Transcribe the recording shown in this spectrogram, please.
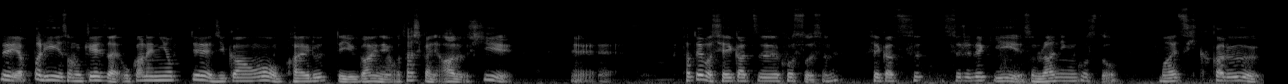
で、やっぱりその経済、お金によって時間を変えるっていう概念は確かにあるし、えー、例えば生活コストですよね。生活するべきそのランニングコスト、毎月かかる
